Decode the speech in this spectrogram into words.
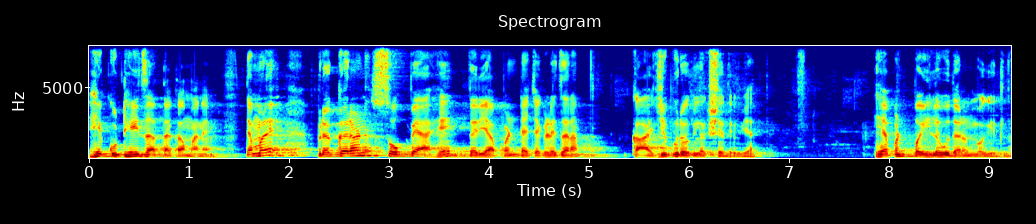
हे कुठेही जाता कामा नये. त्यामुळे प्रकरण सोपे आहे तरी आपण त्याच्याकडे जरा काळजीपूर्वक लक्ष देऊयात. हे आपण पहिलं उदाहरण बघितलं.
